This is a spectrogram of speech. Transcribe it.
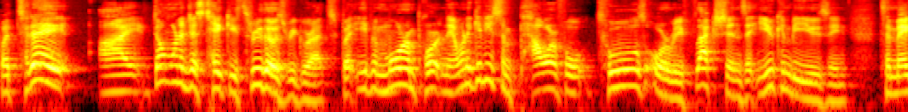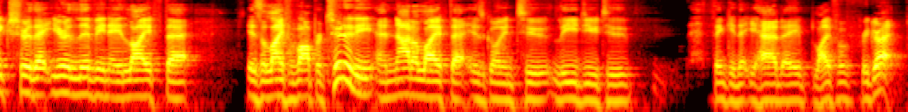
But today, I don't want to just take you through those regrets, but even more importantly, I want to give you some powerful tools or reflections that you can be using to make sure that you're living a life that is a life of opportunity and not a life that is going to lead you to thinking that you had a life of regret.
